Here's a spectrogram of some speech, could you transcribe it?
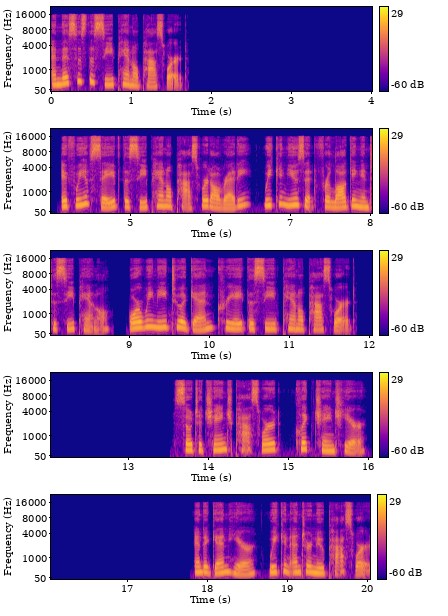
And this is the cPanel password. If we have saved the cPanel password already, we can use it for logging into cPanel or we need to again create the cPanel password. So to change password, click change here. And again here, we can enter new password.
